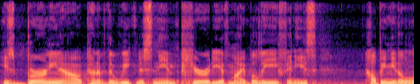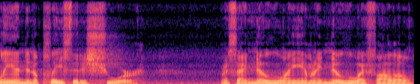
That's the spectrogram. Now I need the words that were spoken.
He's burning out kind of the weakness and the impurity of my belief, and He's helping me to land in a place that is sure. Where I say, I know who I am and I know who I follow,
